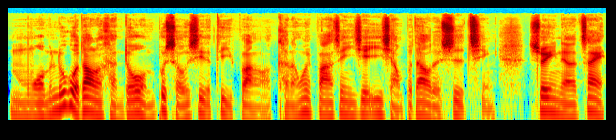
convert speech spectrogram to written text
嗯，我们如果到了很多我们不熟悉的地方哦，可能会发生一些意想不到的事情。所以呢，在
